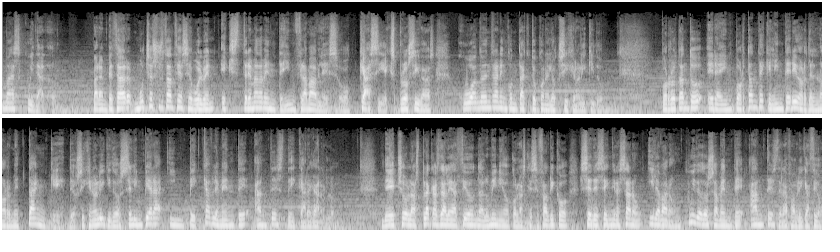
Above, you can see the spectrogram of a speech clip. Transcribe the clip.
más cuidado. Para empezar, muchas sustancias se vuelven extremadamente inflamables o casi explosivas cuando entran en contacto con el oxígeno líquido. Por lo tanto, era importante que el interior del enorme tanque de oxígeno líquido se limpiara impecablemente antes de cargarlo. De hecho, las placas de aleación de aluminio con las que se fabricó se desengrasaron y lavaron cuidadosamente antes de la fabricación,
